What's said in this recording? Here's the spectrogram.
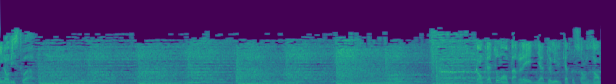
2000 ans d'histoire. Quand Platon en parlait il y a 2400 ans,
